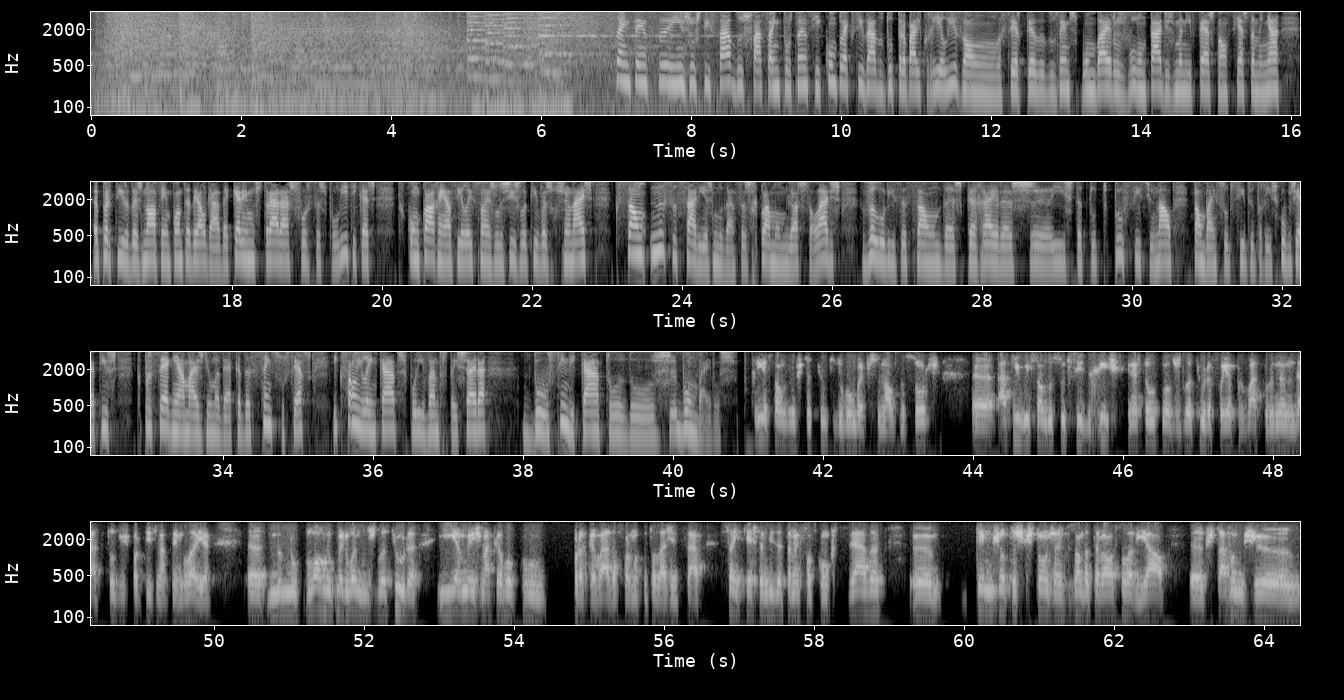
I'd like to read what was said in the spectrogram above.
Sentem-se injustiçados face à importância e complexidade do trabalho que realizam. Cerca de 200 bombeiros voluntários manifestam-se esta manhã a partir das nove em Ponta Delgada. Querem mostrar às forças políticas que concorrem às eleições legislativas regionais que são necessárias mudanças. Reclamam melhores salários, valorização das carreiras eh, e estatuto profissional, também subsídio de risco. Objetivos que perseguem há mais de uma década sem sucesso e que são elencados por Ivan Teixeira, do Sindicato dos Bombeiros. Criação do Estatuto do Bombeiro Profissional dos Açores, eh, a atribuição do subsídio de risco, que nesta última legislatura foi aprovado por unanimidade de todos os partidos na Assembleia, eh, no, logo no primeiro ano de legislatura, e a mesma acabou por, por acabar da forma que toda a gente sabe, sem que esta medida também fosse concretizada. Eh, temos outras questões, a revisão da tabela salarial, gostávamos,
